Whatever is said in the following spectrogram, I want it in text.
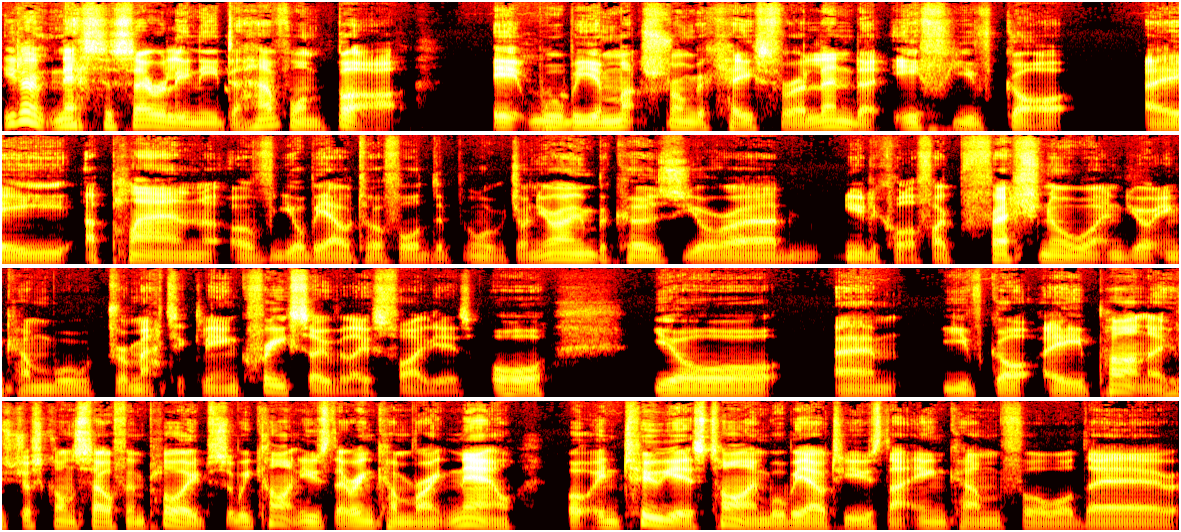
you don't necessarily need to have one, but it will be a much stronger case for a lender if you've got a a plan of you'll be able to afford the mortgage on your own because you're a newly qualified professional and your income will dramatically increase over those five years, or you're um, you've got a partner who's just gone self-employed, so we can't use their income right now, but in two years' time we'll be able to use that income for their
